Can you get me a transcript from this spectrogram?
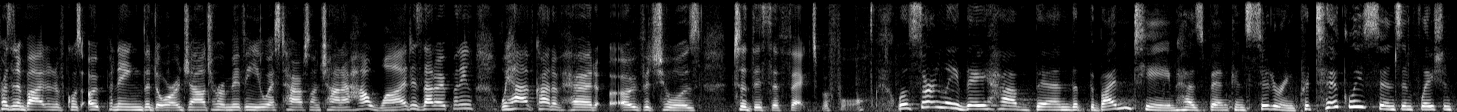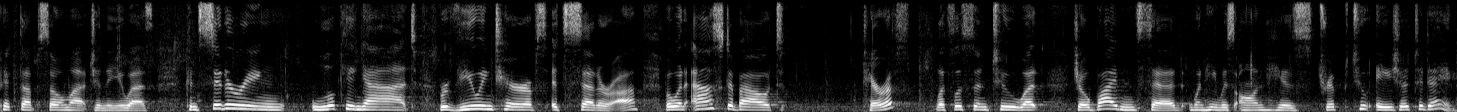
President Biden, of course, opening the door ajar to removing US tariffs on China. How wide is that opening? We have kind of heard overtures to this effect before. Well, certainly they have been, the, the Biden team has been considering, particularly since inflation picked up so much in the U.S., considering looking at reviewing tariffs, et cetera. But when asked about tariffs, let's listen to what Joe Biden said when he was on his trip to Asia today.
